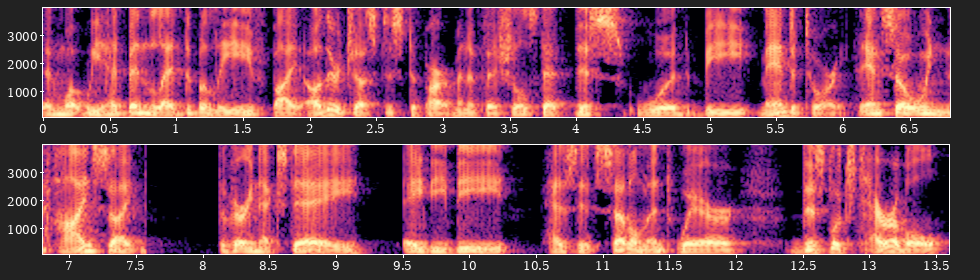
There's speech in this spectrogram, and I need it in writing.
than what we had been led to believe by other Justice Department officials that this would be mandatory. And so, in hindsight, the very next day, ABB has its settlement where this looks terrible.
